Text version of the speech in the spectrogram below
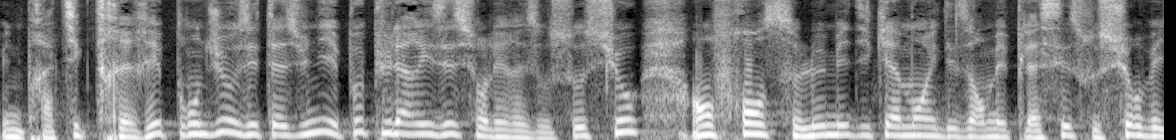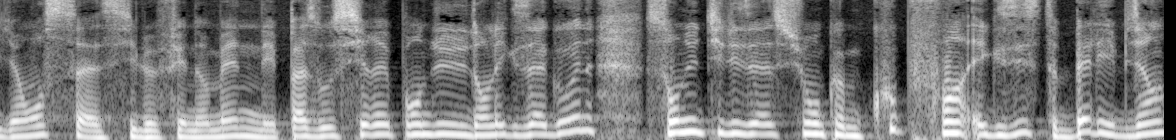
une pratique très répandue aux États-Unis et popularisée sur les réseaux sociaux. En France, le médicament est désormais placé sous surveillance. Si le phénomène n'est pas aussi répandu dans l'Hexagone, son utilisation comme coupe-faim existe bel et bien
